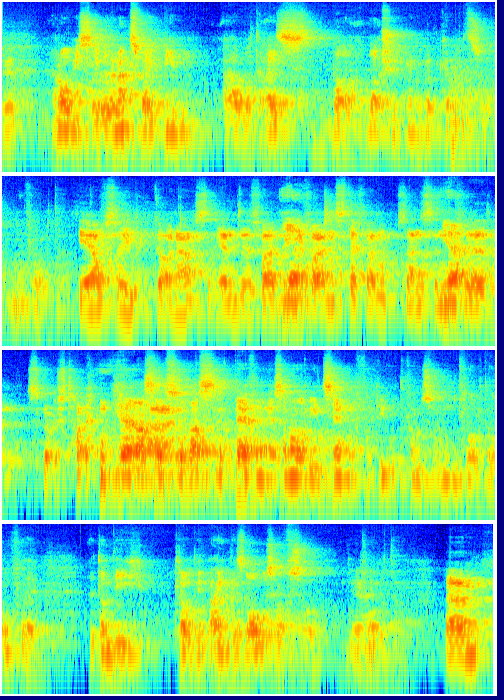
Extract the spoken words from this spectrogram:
Yeah. and obviously with the next fight being uh, what it is, that that should bring a big crowd. So looking forward to it. Yeah, obviously got announced at the end of the fight that Yeah. you're fighting Stefan Sanderson Yeah. for the Scottish title. Yeah, that's Uh, that's definitely it's another wee incentive for people to come. So I'm looking forward to hopefully the Dundee crowd get behind us. Always have. So Yeah. Forward to. it. Um,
